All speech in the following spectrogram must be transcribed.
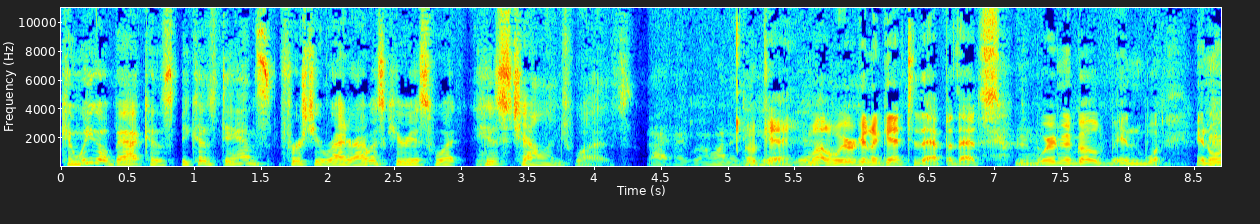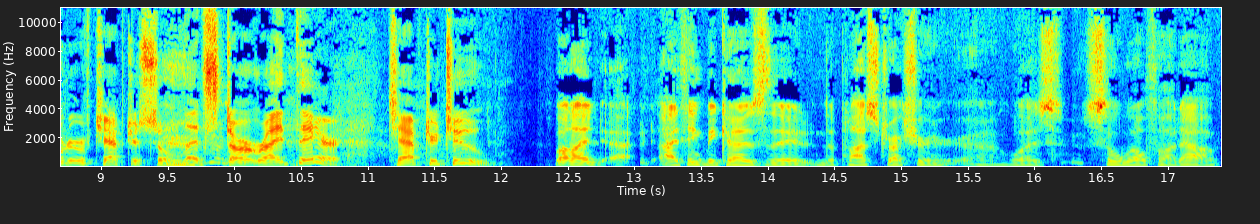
Can we go back because because Dan's first year writer, I was curious what his challenge was. I, I, I wanted to Okay, hear, yeah. well, we're going to get to that, but that's we're going to go in in order of chapters. So let's start right there. Chapter two. Well, I, I think because the, the plot structure uh, was so well thought out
